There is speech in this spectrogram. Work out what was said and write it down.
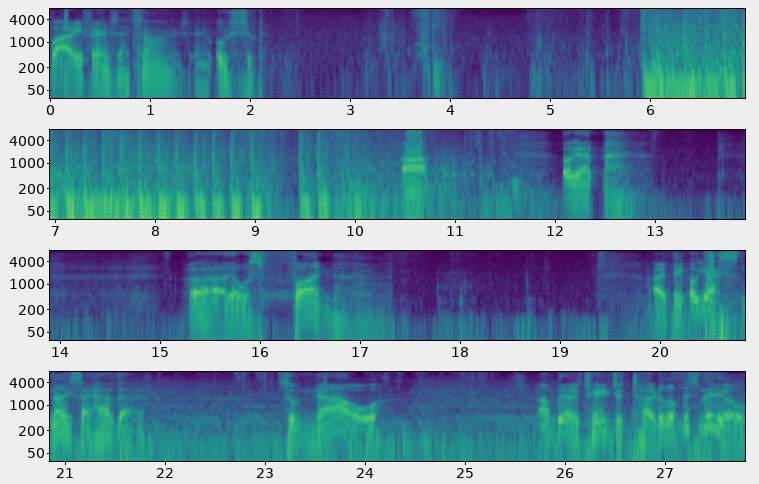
Well, I already finished that challenge. Anyway. Oh, shoot. Ah! Okay. Ah, that was fun. I think, oh yes, nice, I have that. So now, I'm gonna change the title of this video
